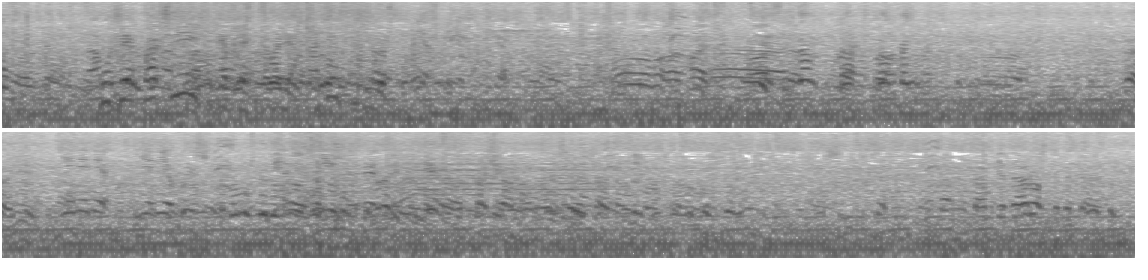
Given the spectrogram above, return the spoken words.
Там уже пошли, тебе, блядь, говорят. Не-не-не, не-не, выше, потому что там, где дорожка такая.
